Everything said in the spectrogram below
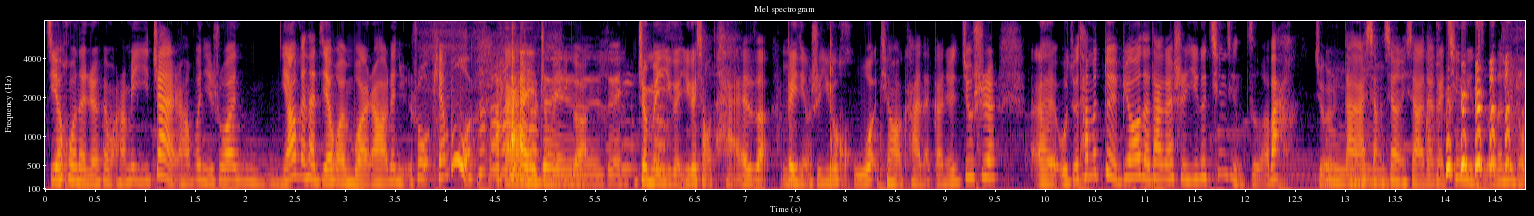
结婚的人可以往上面一站，然后问你说你要跟他结婚不？然后这女的说我偏不，大概就是这么一个这么一个一个小台子，背景是一个湖，挺好看的，感觉就是呃，我觉得他们对标的大概是一个清景泽吧。就是大家想象一下，大概清景泽的那种，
